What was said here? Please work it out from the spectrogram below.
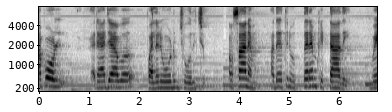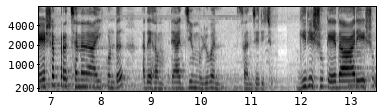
അപ്പോൾ രാജാവ് പലരോടും ചോദിച്ചു. അവസാനം അദ്ദേഹത്തിന് ഉത്തരം കിട്ടാതെ വേഷപ്രച്ഛന്നനായിക്കൊണ്ട് അദ്ദേഹം രാജ്യം മുഴുവൻ സഞ്ചരിച്ചു. ഗിരിഷു കേദാരേഷു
